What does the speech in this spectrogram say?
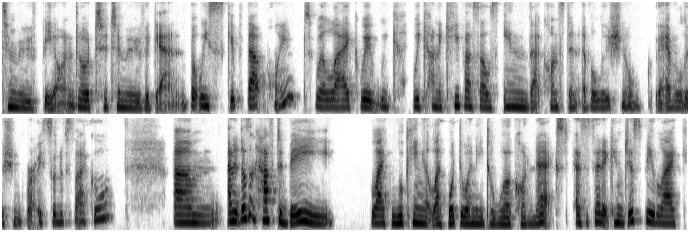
to move beyond or to to move again. But we skip that point. We're like we we we kind of keep ourselves in that constant evolutional evolution growth sort of cycle. Um and it doesn't have to be like looking at like what do i need to work on next as i said it can just be like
